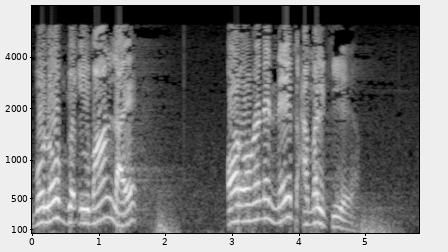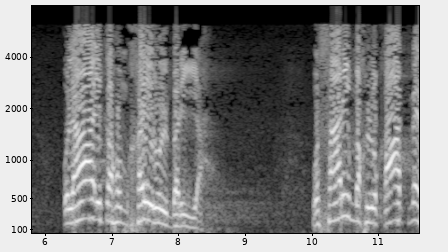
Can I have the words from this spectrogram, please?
وہ لوگ جو ایمان لائے اور انہوں نے نیک عمل کیے۔ الاکہم خیر البریہ۔ وہ ساری مخلوقات میں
